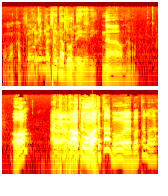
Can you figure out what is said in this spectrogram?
O macaco tá E não tem nenhum predador dele ali. Não, não. Ó, aquela Ah, tava outra- boa. A outra tá boa, é, bota lá.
